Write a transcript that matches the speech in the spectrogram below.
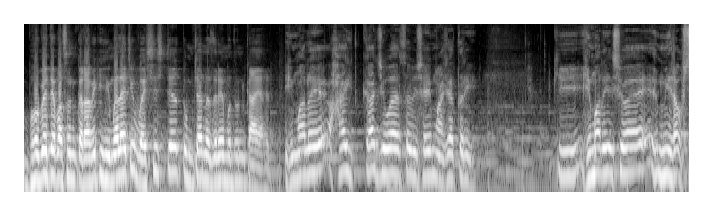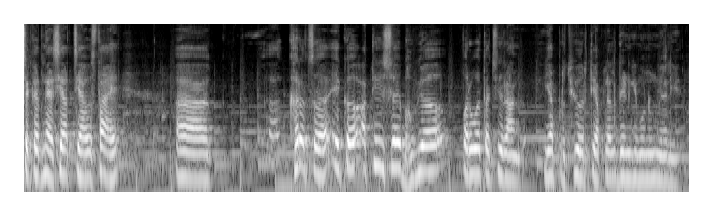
भव्यतेपासून करावी की हिमालयाची वैशिष्ट्य तुमच्या नजरेमधून काय आहेत? हिमालय हा इतका जिव्हाळ्याचा विषय माझ्या तरी की हिमालयाशिवाय मी राहू शकत नाही अशी आजची अवस्था आहे. खरंच एक अतिशय भव्य पर्वताची रांग या पृथ्वीवरती आपल्याला देणगी म्हणून मिळाली आहे.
